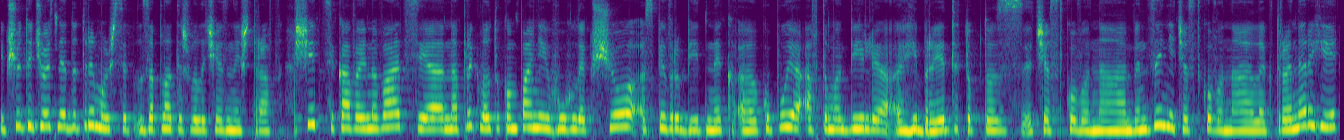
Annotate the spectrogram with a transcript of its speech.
Якщо ти чогось не дотримуєшся, заплатиш величезний штраф. Ще цікава інновація. Наприклад, у компанії Google, якщо співробітник е, купує автомобіль е, гібрид, тобто з частково на бензині, частково на електроенергії,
